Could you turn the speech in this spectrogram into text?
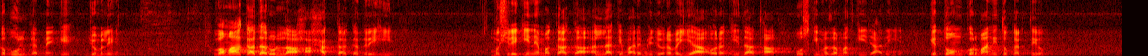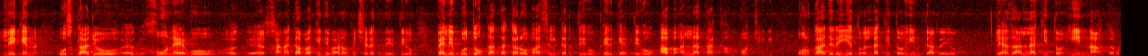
कबूल करने के जुमले हैं। वमा कदरुल्ला हक का कदर ही मुशरकिन मक्का का अल्लाह के बारे में जो रवैया और अकीदा था, उसकी मजम्मत की जा रही है। कि तुम कुर्बानी तो करते हो, लेकिन उसका जो खून है वो खाना काबा की दीवारों पर छिड़क देते हो, पहले बुतों का तकरब हासिल करते हो, फिर कहते हो, अब अल्लाह तक हम पहुँचेंगे। उनका हाजर ये तो अल्लाह की तोहन कर रहे हो लिहाजा अल्लाह की तोहन ना करो।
